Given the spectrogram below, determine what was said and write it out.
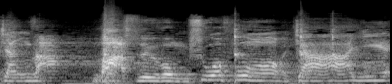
江山，马随风学佛家业。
